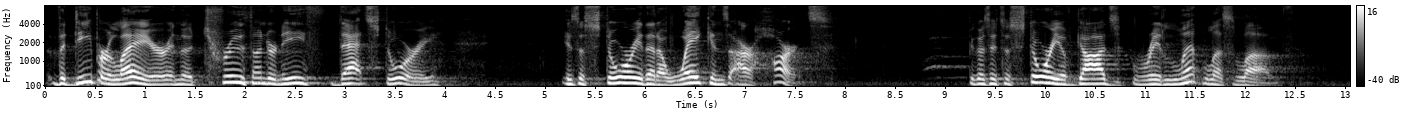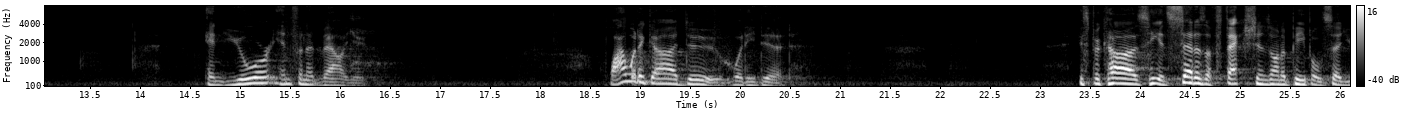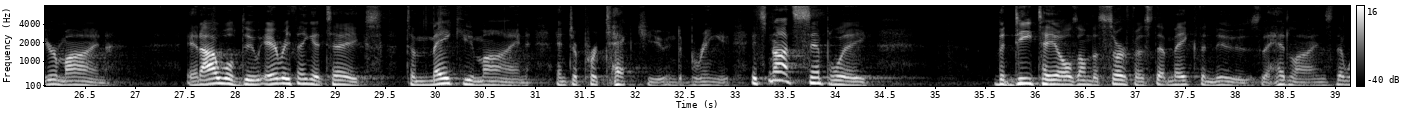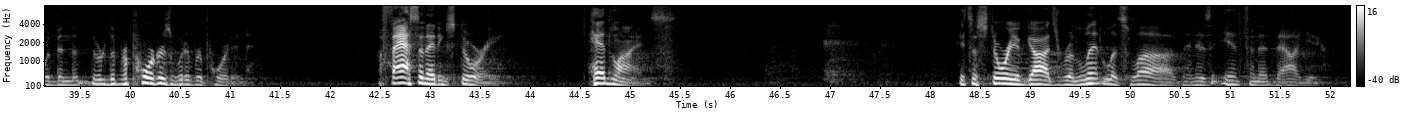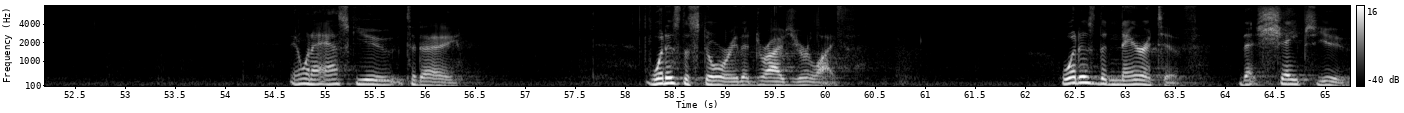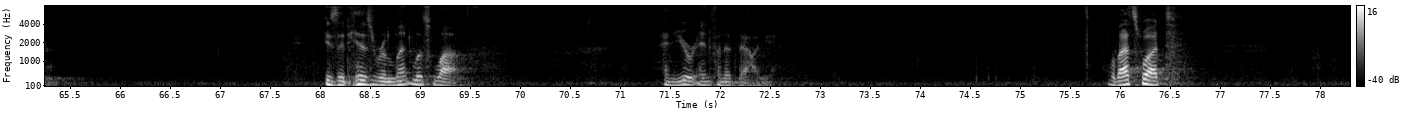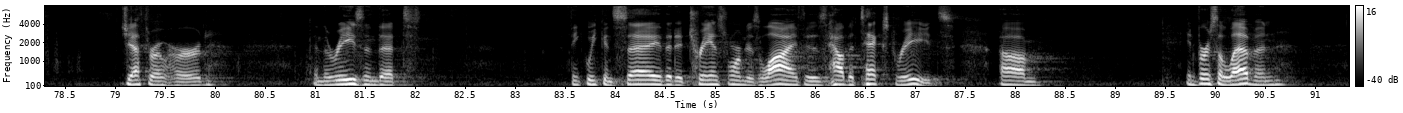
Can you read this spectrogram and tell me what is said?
The deeper layer and the truth underneath that story is a story that awakens our hearts because it's a story of God's relentless love and your infinite value. Why would a God do what he did? It's because he had set his affections on a people and said, You're mine, and I will do everything it takes to make you mine and to protect you and to bring you. It's not simply the details on the surface that make the news, the headlines that would have been the, the reporters would have reported. A fascinating story, headlines. It's a story of God's relentless love and his infinite value. And I ask you today, what is the story that drives your life? What is the narrative that shapes you? Is it His relentless love and your infinite value? Well, that's what Jethro heard. And the reason that I think we can say that it transformed his life is how the text reads. Um, in verse 11,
